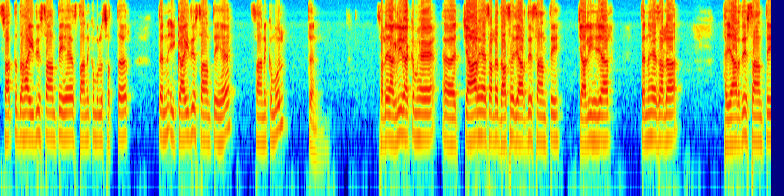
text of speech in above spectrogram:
7 ਦਹਾਈ ਦੇ ਸਥਾਨ ਤੇ ਹੈ, ਸਥਾਨਕ ਮੁੱਲ 70 3 ਇਕਾਈ ਦੇ ਸਥਾਨ ਤੇ ਹੈ, ਸਥਾਨਕ ਮੁੱਲ 3 ਸਾਡੇ ਅਗਲੀ ਰਕਮ ਹੈ 4 ਹੈ ਸਾਡਾ 10000 ਦੇ ਸਥਾਨ ਤੇ 40000 3 ਹੈ ਸਾਡਾ ਹਜ਼ਾਰ ਦੇ ਸਥਾਨ ਤੇ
